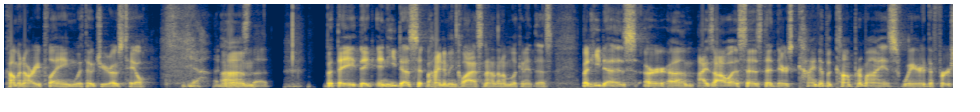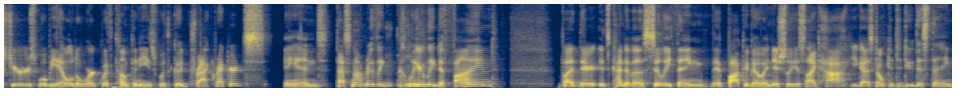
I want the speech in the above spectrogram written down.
Kaminari playing with Ojiro's tail yeah, I noticed Um, that. But they they and he does sit behind him in class now that I'm looking at this. But he does, or um, Aizawa says that there's kind of a compromise where the first years will be able to work with companies with good track records, and that's not really clearly defined. But there, it's kind of a silly thing that Bakugo initially is like, "Ha, you guys don't get to do this thing."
